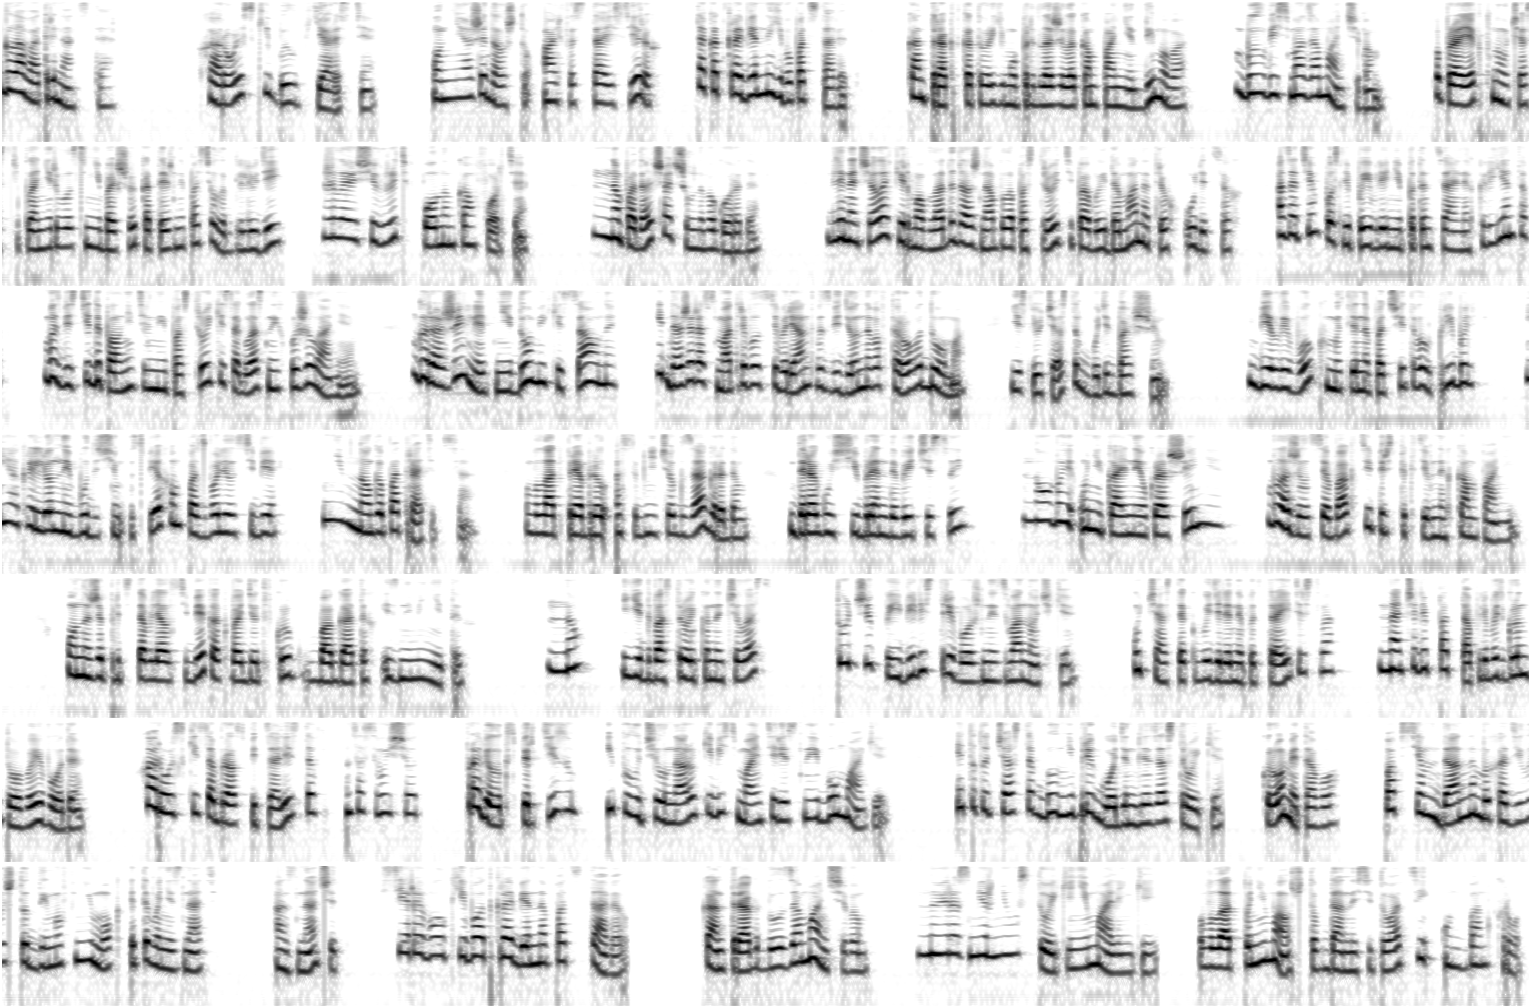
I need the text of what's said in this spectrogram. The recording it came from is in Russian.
Глава 13. Харольский был в ярости. Он не ожидал, что альфа стаи серых так откровенно его подставит. Контракт, который ему предложила компания Дымова, был весьма заманчивым. По проекту на участке планировался небольшой коттеджный поселок для людей, желающих жить в полном комфорте, но подальше от шумного города. Для начала фирма Влада должна была построить типовые дома на трех улицах, а затем, после появления потенциальных клиентов, возвести дополнительные постройки согласно их пожеланиям. Гаражи, летние домики, сауны и даже рассматривался вариант возведенного второго дома, если участок будет большим. Белый волк мысленно подсчитывал прибыль и, окрыленный будущим успехом, позволил себе немного потратиться. Влад приобрел особнячок за городом, дорогущие брендовые часы, новые уникальные украшения, вложился в акции перспективных компаний. Он уже представлял себе, как войдет в круг богатых и знаменитых. Но, едва стройка началась, тут же появились тревожные звоночки. Участок, выделенный под строительство, начали подтапливать грунтовые воды. Харольский собрал специалистов за свой счет, провел экспертизу и получил на руки весьма интересные бумаги. Этот участок был непригоден для застройки. Кроме того, по всем данным выходило, что Дымов не мог этого не знать. А значит, Серый Волк его откровенно подставил. Контракт был заманчивым, но и размер неустойки не маленький. Влад понимал, что в данной ситуации он банкрот.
